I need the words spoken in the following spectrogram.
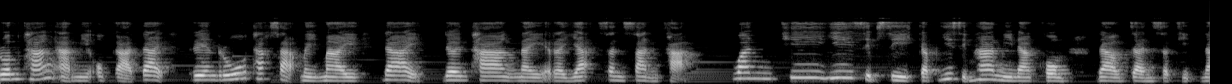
รวมทั้งอาจมีโอกาสได้เรียนรู้ทักษะใหม่ๆ ได้เดินทางในระยะสั้นๆค่ะ วันที่ 24 กับ 25 มีนาคม ดาวจันทร์สถิตณ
